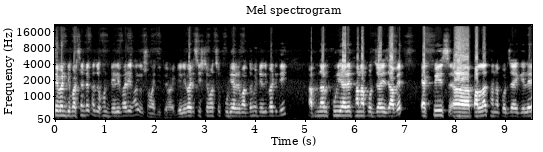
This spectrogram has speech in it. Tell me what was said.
সেভেন্টি পার্সেন্ট টাকা যখন ডেলিভারি হয়, ওই সময় দিতে হয়। ডেলিভারি সিস্টেম হচ্ছে কুরিয়ারের মাধ্যমে ডেলিভারি দিই। আপনার কুরিয়ারে থানা পর্যায়ে যাবে, এক পিস পাল্লা থানা পর্যায়ে গেলে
